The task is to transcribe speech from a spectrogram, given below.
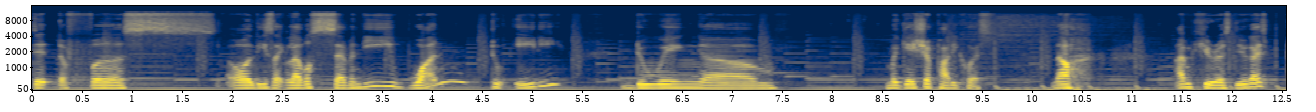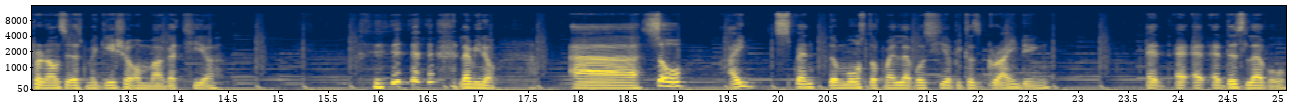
did the first at least like level 71 to 80 doing um Mageisha party quest. Now I'm curious, do you guys pronounce it as Mageisha or Magatia? Let me know. Uh, so, I spent the most of my levels here because grinding at, at, at this level,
